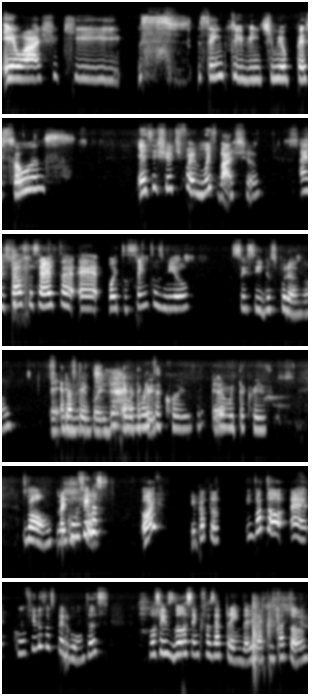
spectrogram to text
Eu acho que 120 mil pessoas. Esse chute foi muito baixo. A resposta certa é 800 mil suicídios por ano. É, É é bastante. muita coisa. É muita coisa. muita coisa. É muita coisa. Bom, Mas com o fim das... Oi? Empatou. Empatou. É, com o fim dessas perguntas, vocês duas têm que fazer a prenda, já que empatou.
